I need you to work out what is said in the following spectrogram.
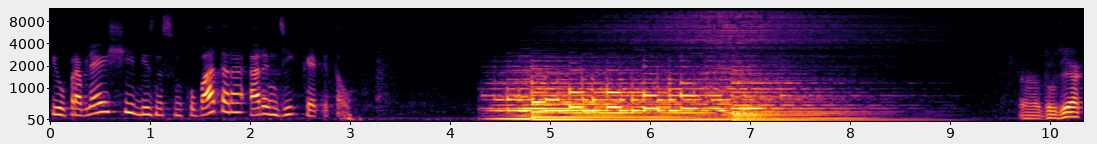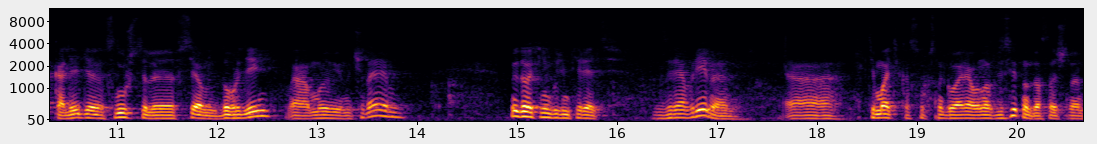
и управляющий бизнес-инкубатора R&D Capital. Друзья, коллеги, слушатели, всем добрый день. А, мы начинаем. Ну и давайте не будем терять зря время. А, тематика, собственно говоря, у нас действительно достаточно,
